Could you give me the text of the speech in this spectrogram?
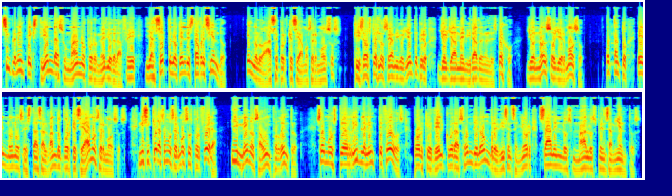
Simplemente extienda su mano por medio de la fe y acepte lo que él le está ofreciendo. Él no lo hace porque seamos hermosos. Quizá usted lo sea, amigo oyente, pero yo ya me he mirado en el espejo. Yo no soy hermoso. Por tanto, Él no nos está salvando porque seamos hermosos. Ni siquiera somos hermosos por fuera, y menos aún por dentro. Somos terriblemente feos, porque del corazón del hombre, dice el Señor, salen los malos pensamientos.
